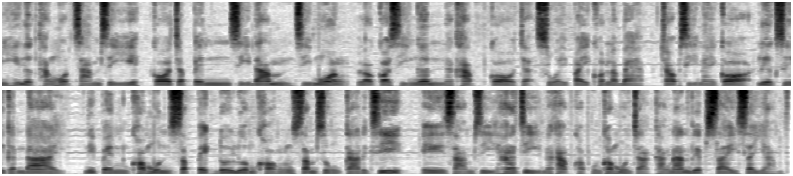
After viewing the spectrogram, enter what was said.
มีให้เลือกทั้งหมด 3 สี ก็จะเป็นสีดำ สีม่วง แล้วก็สีเงินนะครับ ก็จะสวยไปคนละแบบ ชอบสีไหนก็เลือกซื้อกันได้ นี่เป็นข้อมูลสเปคโดยรวมของ Samsung Galaxy A 3 4 5G นะครับ ขอบคุณข้อมูลจากทางด้านเว็บไซต์สยามโฟ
